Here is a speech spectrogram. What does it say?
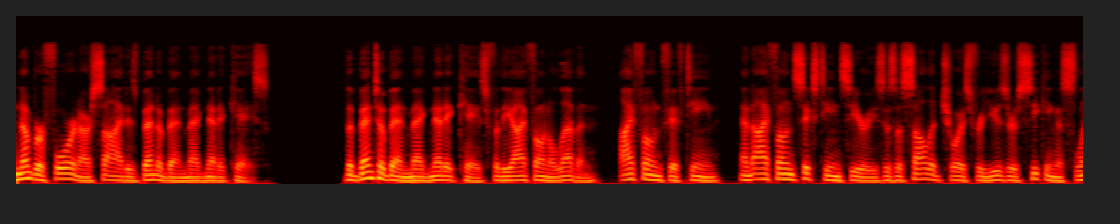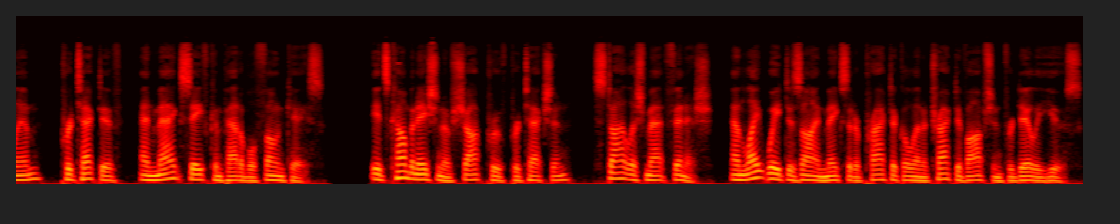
Number 4 in our side is BENTOBEN Magnetic Case. The BENTOBEN magnetic case for the iPhone 11, iPhone 15, and iPhone 16 series is a solid choice for users seeking a slim, protective, and MagSafe compatible phone case. Its combination of shockproof protection, stylish matte finish, and lightweight design makes it a practical and attractive option for daily use.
